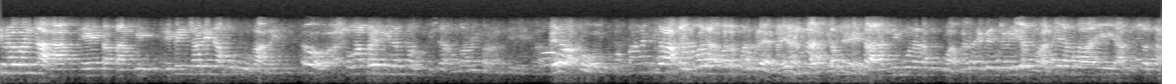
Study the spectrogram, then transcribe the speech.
hindi hindi naman lahat eh tatanggi. Eventually nakukuha rin. Oh, So nga kaya lang sa umpisa, kumari parang hindi. Pero ako, sa akin, wala, wala problema yan. Yan sa Kasi, umpisa, hindi mo na nakukuha. Pero eventually, yan kasi ang naiakusa sa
